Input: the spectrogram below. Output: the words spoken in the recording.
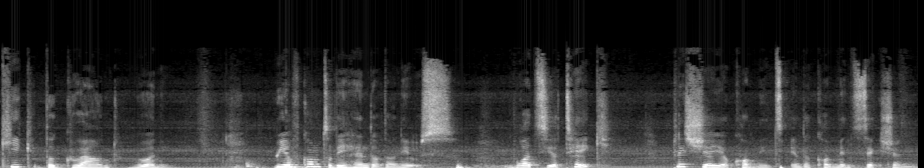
kick the ground running. We have come to the end of the news. What's your take? Please share your comment in the comment section.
